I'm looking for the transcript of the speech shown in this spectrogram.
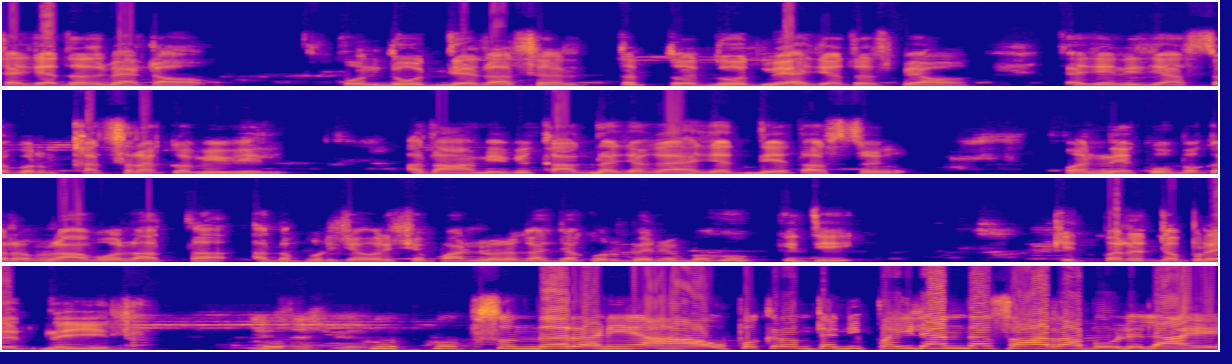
त्याच्यातच भेटावं. कोण दूध देत असेल तर तो दूध बी ह्याच्यातच प्यावं. त्याच्याने जास्त करून कचरा कमी होईल. आता आम्ही बी कागदाच्या ह्याच्यात देत असतो पण एक उपक्रम राबवला आता आता पुढच्या वर्षी पांडुरंगाच्या कृपेने बघू किती कितपर्यंत प्रयत्न येईल. खूप खूप खूप सुंदर आणि हा उपक्रम त्यांनी पहिल्यांदाच हा राबवलेला आहे.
